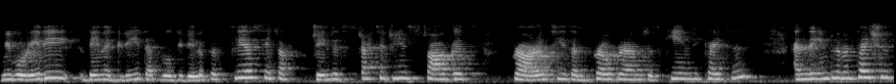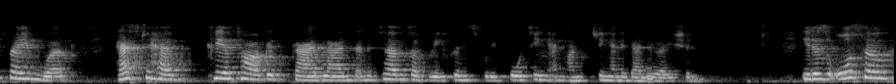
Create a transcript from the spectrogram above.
we've already then agreed that we'll develop a clear set of gender strategies, targets, priorities, and programs with key indicators. And the implementation framework has to have clear targets, guidelines, and the terms of reference for reporting and monitoring and evaluation. It is also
